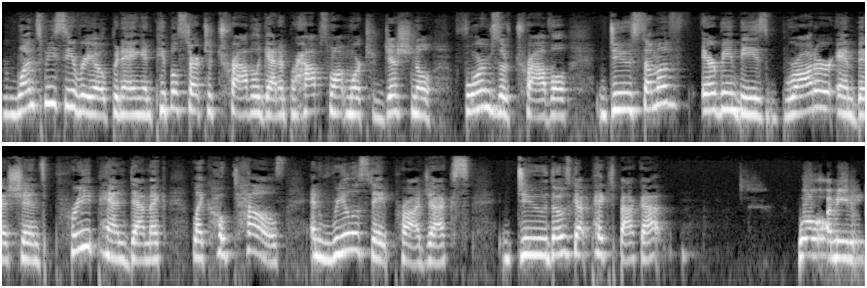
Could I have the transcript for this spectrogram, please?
Once we see reopening and people start to travel again and perhaps want more traditional forms of travel, do some of Airbnb's broader ambitions pre pandemic, like hotels and real estate projects, do those get picked back up? Well, I mean,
